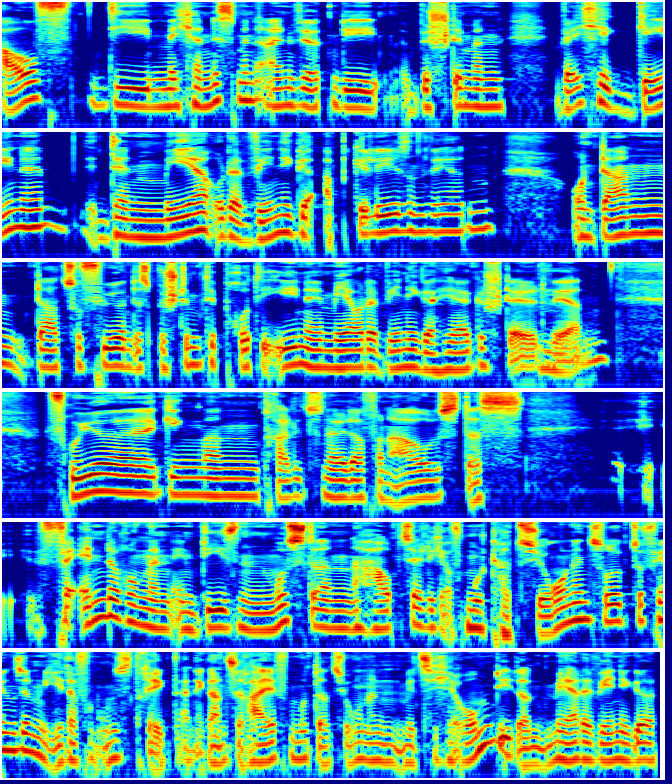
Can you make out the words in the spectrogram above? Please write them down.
auf die Mechanismen einwirken, die bestimmen, welche Gene denn mehr oder weniger abgelesen werden und dann dazu führen, dass bestimmte Proteine mehr oder weniger hergestellt mhm. werden. Früher ging man traditionell davon aus, dass Veränderungen in diesen Mustern hauptsächlich auf Mutationen zurückzuführen sind. Und jeder von uns trägt eine ganze Reihe von Mutationen mit sich herum, die dann mehr oder weniger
